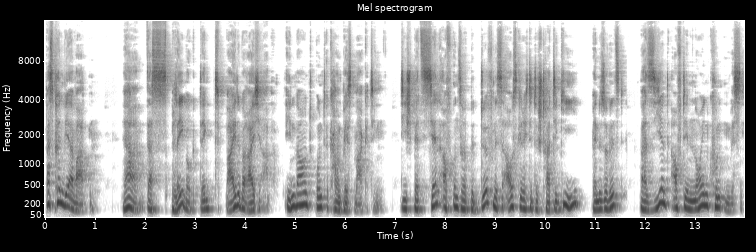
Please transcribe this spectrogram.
Was können wir erwarten? Ja, das Playbook denkt beide Bereiche ab. Inbound und Account-Based Marketing. Die speziell auf unsere Bedürfnisse ausgerichtete Strategie, wenn du so willst, basierend auf dem neuen Kundenwissen.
